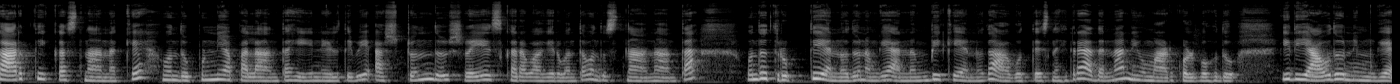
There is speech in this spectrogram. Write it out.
ಕಾರ್ತಿಕ ಸ್ನಾನಕ್ಕೆ ಒಂದು ಪುಣ್ಯ ಫಲ ಅಂತ ಏನು ಹೇಳ್ತೀವಿ? ಅಷ್ಟೊಂದು ಶ್ರೇಯಸ್ಕರವಾಗಿರುವಂಥ ಒಂದು ಸ್ನಾನ ಅಂತ ಒಂದು ತೃಪ್ತಿ ಅನ್ನೋದು ನಮಗೆ, ಆ ನಂಬಿಕೆ ಅನ್ನೋದು ಆಗುತ್ತೆ ಸ್ನೇಹಿತರೆ. ಅದನ್ನು ನೀವು ಮಾಡಿಕೊಳ್ಬಹುದು. ಇದು ಯಾವುದು ನಿಮಗೆ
